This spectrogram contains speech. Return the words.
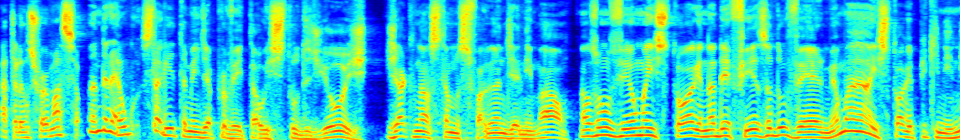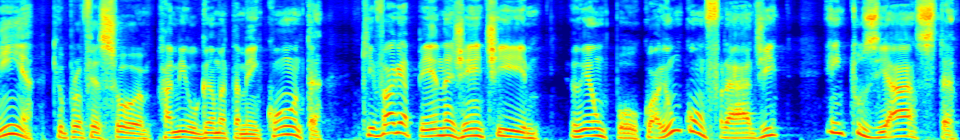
à transformação. André, eu gostaria também de aproveitar o estudo de hoje, já que nós estamos falando de animal, nós vamos ver uma história na defesa do verme. É uma história pequenininha que o professor Ramiro Gama também conta, que vale a pena a gente ler um pouco. Olha, um confrade entusiasta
